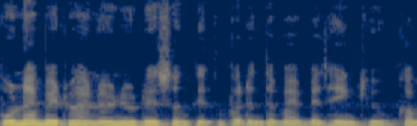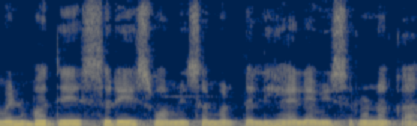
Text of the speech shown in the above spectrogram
पुन्हा भेटूया नवीन व्हिडिओ सांगते तोपर्यंत बाय बाय थँक्यू कमेंटमध्ये श्री स्वामी समर्थ लिहायला विसरू नका.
